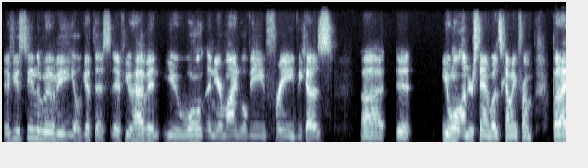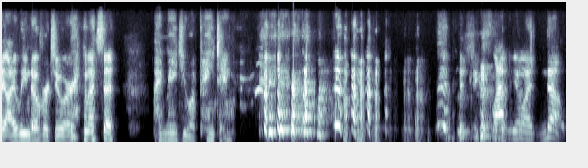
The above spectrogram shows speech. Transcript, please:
if you've seen the movie, you'll get this. If you haven't, you won't, and your mind will be free because uh, it you won't understand what it's coming from. But I, I leaned over to her and I said, "I made you a painting." she slapped me and went, "No."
